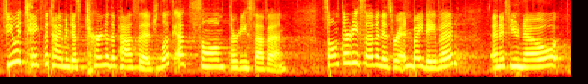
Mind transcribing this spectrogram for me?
If you would take the time and just turn to the passage, look at Psalm 37. Psalm 37 is written by David, and if you know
